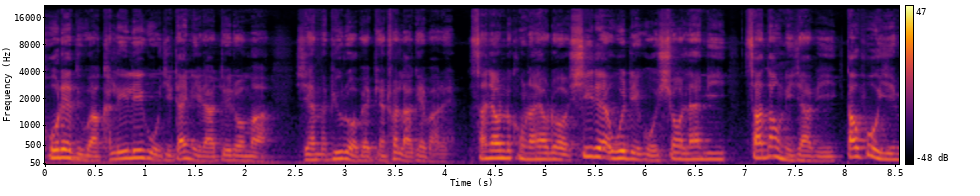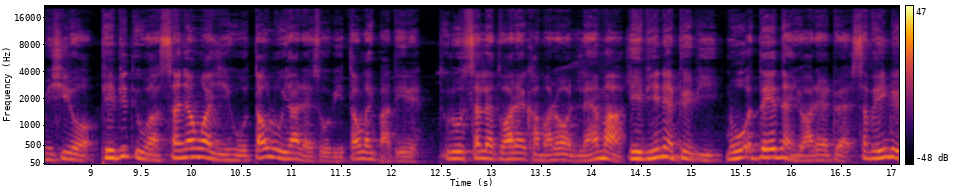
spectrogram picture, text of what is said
ခိုးတဲ့သူကခလေးလေးကိုရေတိုက်နေတာတွေ့တော့မှရံမပြူတော့ပဲပြန်ထွက်လာခဲ့ပါတယ်။စမ်းကြောင်းတစ်ခုနာရောက်တော့ရှိတဲ့အဝတ်တွေကိုရှော်လန်းပြီးစားတောက်နေကြပြီးတောက်ဖို့ရေမရှိတော့ဖေဖြစ်သူဟာစမ်းကြောင်းကရေကိုတောက်လို့ရတယ်ဆိုပြီးတောက်လိုက်ပါသေးတယ်။သူတို့ဆက်လက်သွားတဲ့အခါမှာတော့လမ်းမှာလေပြင်းနဲ့တွေ့ပြီးမိုးအသေးအတန်ရွာတဲ့အတွက်စပိန်တွေ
